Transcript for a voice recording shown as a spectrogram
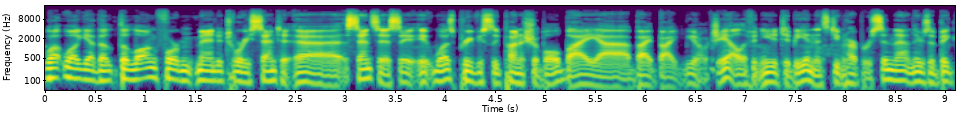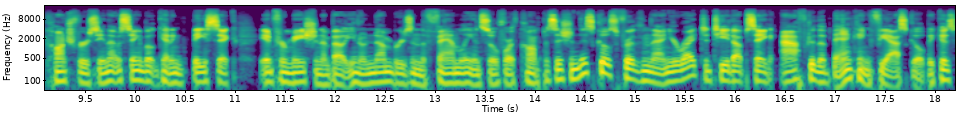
Well, well, yeah. The the long form mandatory uh, census it, it was previously punishable by uh, by by you know jail if it needed to be, and then Stephen Harper rescinded that, and there's a big controversy, and that was saying about getting basic information about you know numbers in the family and so forth, composition. This goes further than that, and you're right to tee it up saying after the banking fiasco, because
